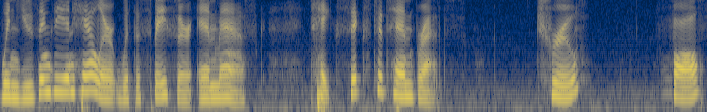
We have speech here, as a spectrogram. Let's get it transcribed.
When using the inhaler with the spacer and mask, take 6 to 10 breaths. True, false,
